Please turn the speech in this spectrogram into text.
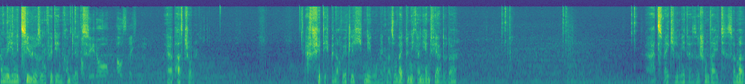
Haben wir hier eine Ziellösung für den komplett. Ja, passt schon. Ach shit, ich bin auch wirklich... Ne, Moment mal, so weit bin ich gar nicht entfernt, oder? Ah, zwei Kilometer, das ist schon weit. Soll mal...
